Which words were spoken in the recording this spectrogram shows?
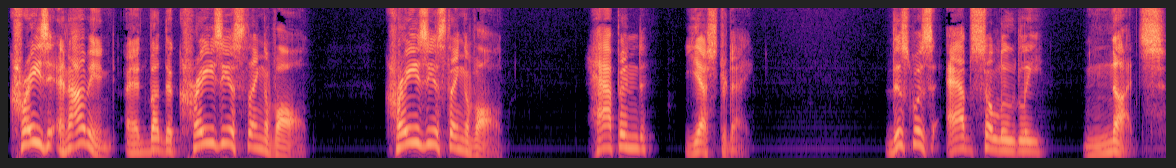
Crazy, and I mean, but the craziest thing of all, craziest thing of all, happened yesterday. This was absolutely nuts.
